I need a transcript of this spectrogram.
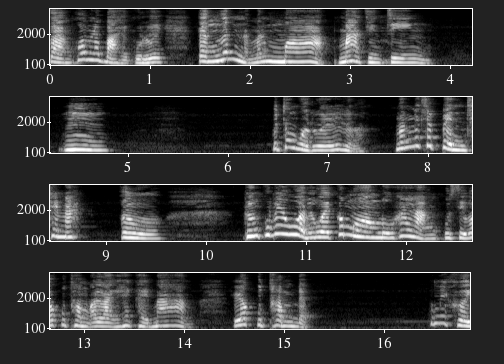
สร้างความลำบากให้กูเลย แต่เงินน่ะมันมากมากจริง ๆ อืมกูต้องอวดรวยเลยเหรอมันไม่จะเป็นใช่ไหมเออ ถึงกูไม่อวดรวยก็มองดูข้างหลัง กูสิว่ากูทำอะไรให้ใครบ้าง แล้วกูทำแบบ กูไม่เคย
